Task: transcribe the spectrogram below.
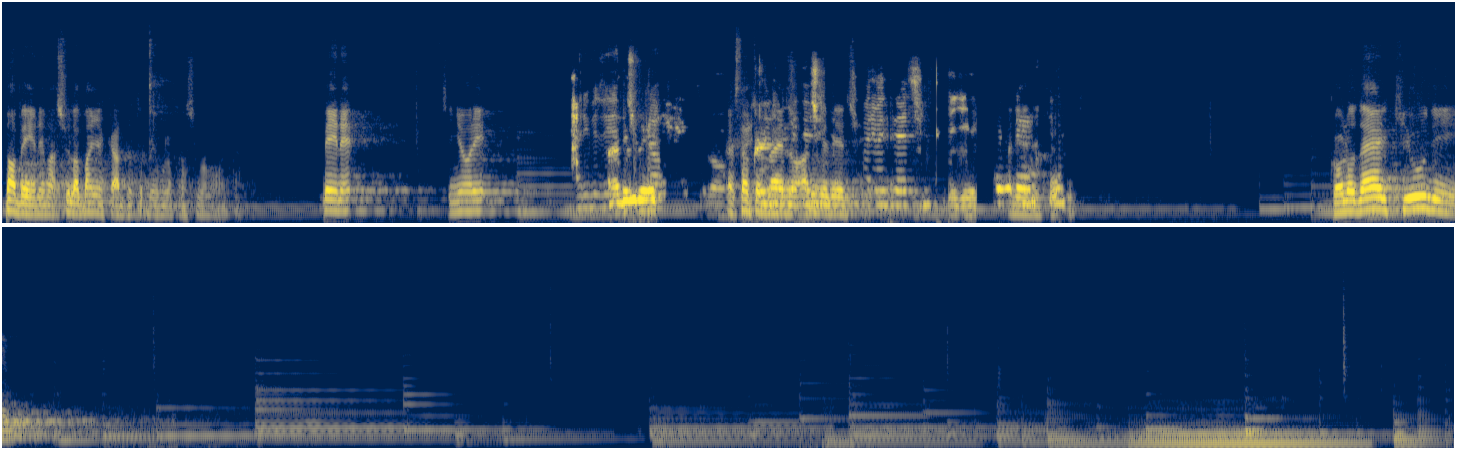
Va bene, ma sulla Magna Carta torniamo la prossima volta. Bene, signori. Arrivederci. Arrivederci. È stato bello, arrivederci. Arrivederci. Arrivederci. Colodel, chiudi.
